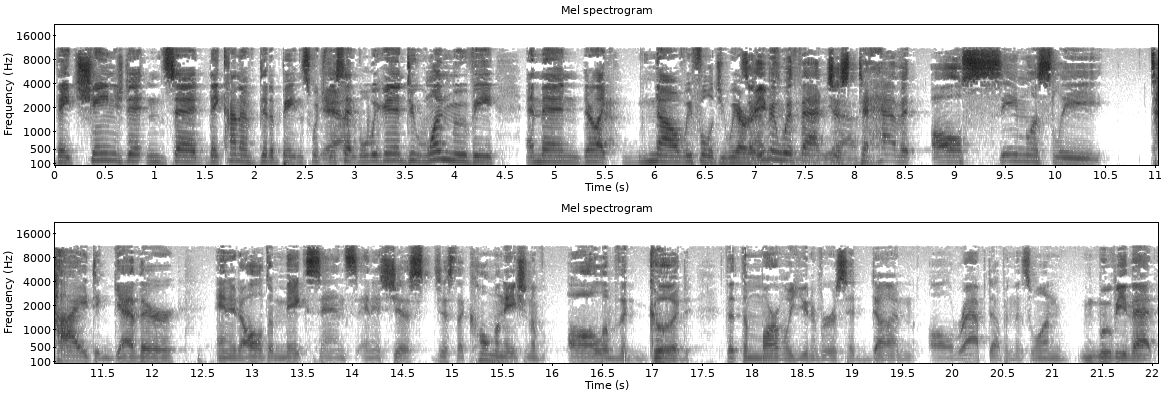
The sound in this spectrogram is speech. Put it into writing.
They changed it and said they kind of did a bait and switch. They said, "Well, we're going to do one movie," and then they're like, "No, we fooled you. We So already." even with movie." that, just to have it all seamlessly tied together and it all to make sense, and it's just just the culmination of all of the good that the Marvel universe had done, all wrapped up in this one movie that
